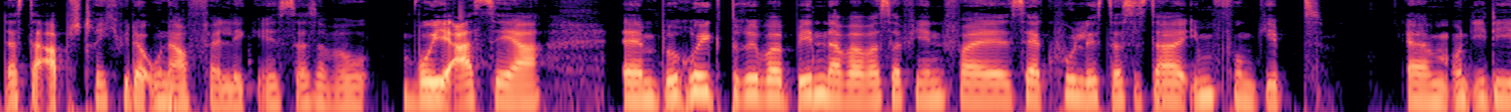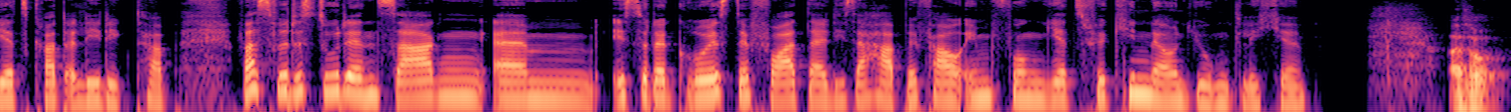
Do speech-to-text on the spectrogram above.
dass der Abstrich wieder unauffällig ist. Also wo, wo ich auch sehr ähm, beruhigt drüber bin, aber was auf jeden Fall sehr cool ist, dass es da eine Impfung gibt ähm, und ich die jetzt gerade erledigt habe. Was würdest du denn sagen, ähm, ist so der größte Vorteil dieser HPV-Impfung jetzt für Kinder und Jugendliche? Also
